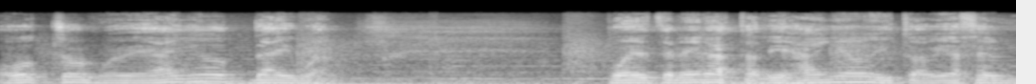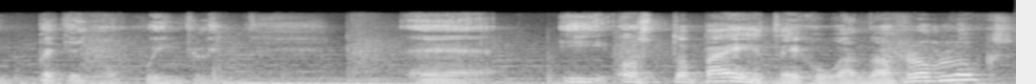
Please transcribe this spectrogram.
8, 9 años, da igual. Puede tener hasta 10 años y todavía ser un pequeño quinkling. Eh, y os topáis, estáis jugando a Roblox,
